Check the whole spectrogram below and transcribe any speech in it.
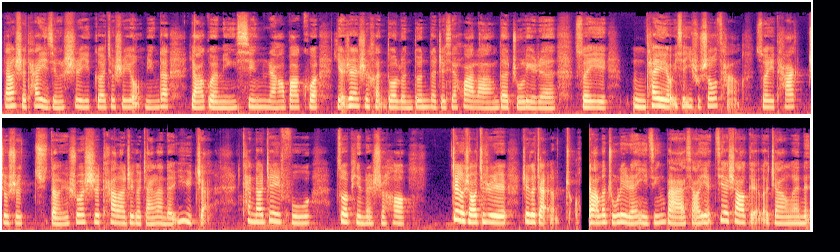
当时他已经是一个就是有名的摇滚明星，然后包括也认识很多伦敦的这些画廊的主理人，所以嗯，他也有一些艺术收藏，所以他就是去等于说是看了这个展览的预展，看到这幅作品的时候。这个时候，就是这个展展的主理人已经把小野介绍给了 John Lennon，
